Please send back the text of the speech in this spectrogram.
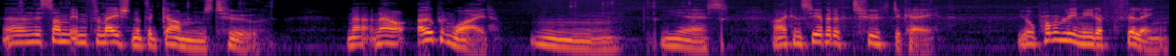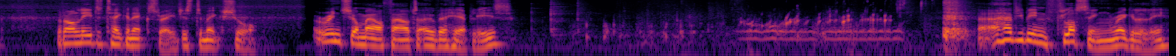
And there's some inflammation of the gums, too. Now, now open wide. Hmm. Yes. I can see a bit of tooth decay. You'll probably need a filling, but I'll need to take an x ray just to make sure. Rinse your mouth out over here, please. Uh, have you been flossing regularly?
